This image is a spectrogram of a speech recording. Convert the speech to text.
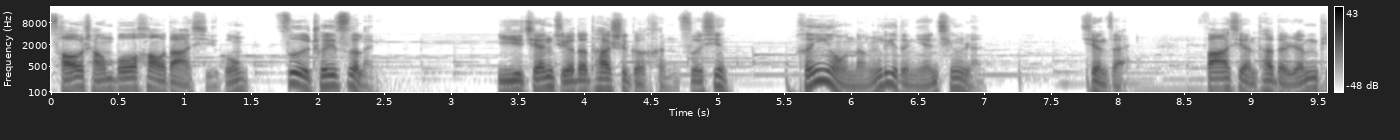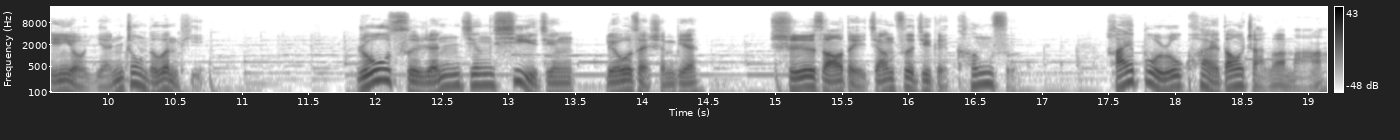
曹长波好大喜功，自吹自擂，以前觉得他是个很自信、很有能力的年轻人。现在，发现他的人品有严重的问题。如此人精戏精留在身边，迟早得将自己给坑死，还不如快刀斩乱麻，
